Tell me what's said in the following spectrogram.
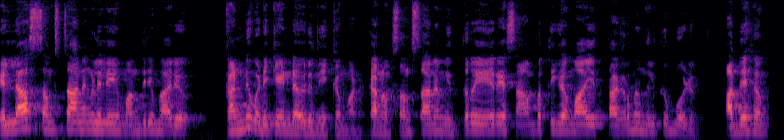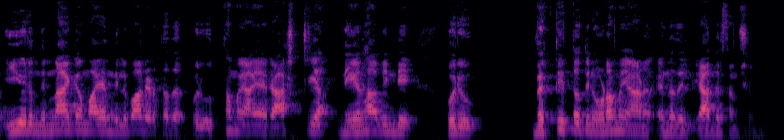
എല്ലാ സംസ്ഥാനങ്ങളിലെയും മന്ത്രിമാര് കണ്ടുപഠിക്കേണ്ട ഒരു നീക്കമാണ്. കാരണം സംസ്ഥാനം ഇത്രയേറെ സാമ്പത്തികമായി തകർന്നു നിൽക്കുമ്പോഴും അദ്ദേഹം ഈ ഒരു നിർണായകമായ നിലപാടെടുത്തത് ഒരു ഉത്തമയായ രാഷ്ട്രീയ നേതാവിന്റെ ഒരു വ്യക്തിത്വത്തിന് ഉടമയാണ് എന്നതിൽ യാതൊരു സംശയവുമില്ല.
